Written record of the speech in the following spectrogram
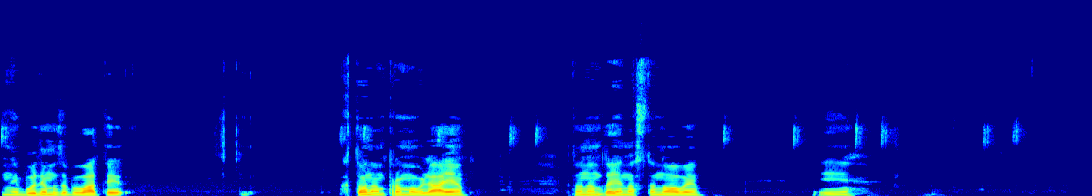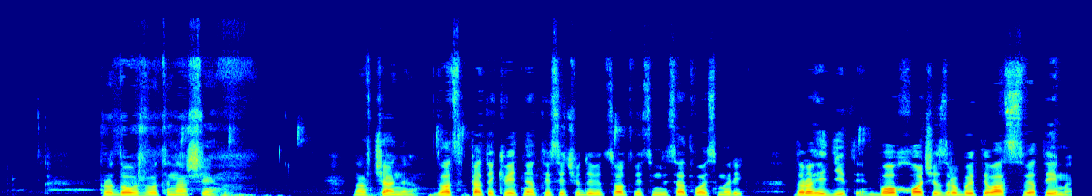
Не будемо забувати, хто нам промовляє, хто нам дає настанови. І продовжувати наші навчання. 25 квітня 1988 рік. Дорогі діти, Бог хоче зробити вас святими,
